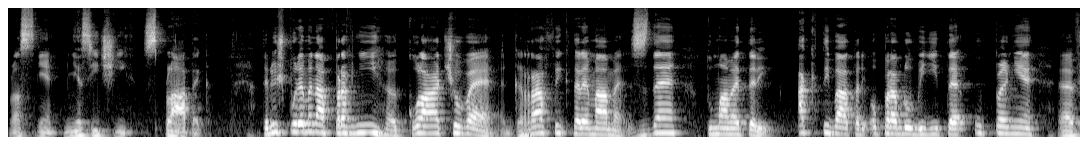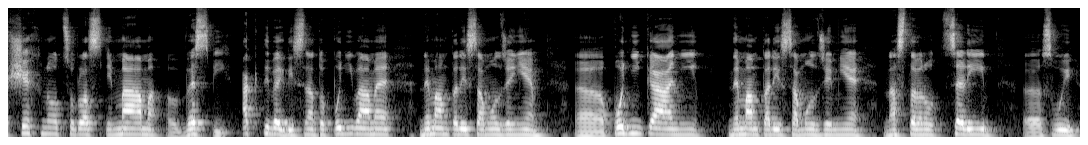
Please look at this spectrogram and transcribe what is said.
vlastně měsíčních splátek. Teď už půjdeme na první eh, koláčové grafy, které máme zde. Tu máme tedy aktiva, tady opravdu vidíte úplně eh, všechno, co vlastně mám ve svých aktivech. Když se na to podíváme, nemám tady samozřejmě podnikání, nemám tady samozřejmě nastavenou celý svůj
